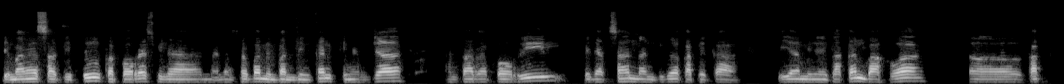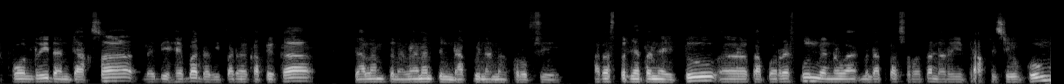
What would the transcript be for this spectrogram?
di mana saat itu Kapolres mencoba membandingkan kinerja antara Polri, Kejaksaan dan juga KPK. Ia menyatakan bahwa uh, Polri dan Jaksa lebih hebat daripada KPK dalam penanganan tindak pidana korupsi. Atas pernyataannya itu, uh, Kapolres pun mendapat sorotan dari praktisi hukum,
